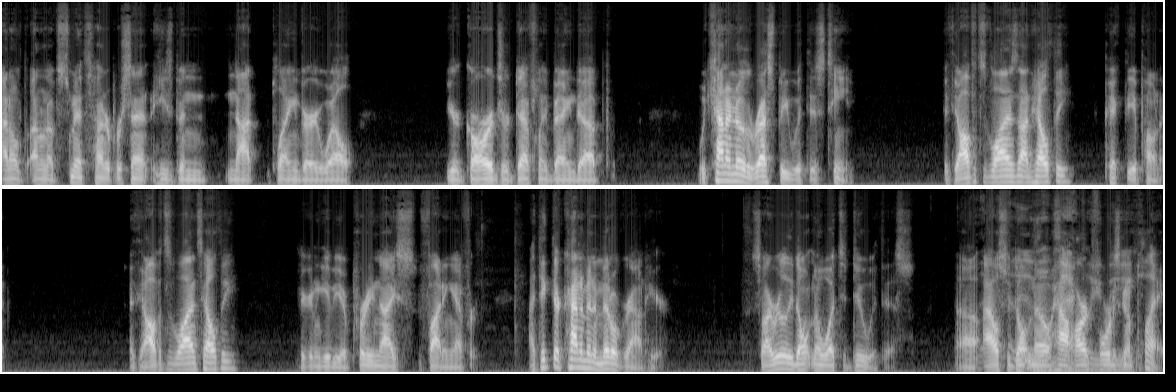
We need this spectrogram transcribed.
I don't I don't know if Smith's hundred percent. He's been not playing very well. Your guards are definitely banged up. We kind of know the recipe with this team. If the offensive line is not healthy, pick the opponent. If the offensive line's healthy, they're going to give you a pretty nice fighting effort. I think they're kind of in a middle ground here. So I really don't know what to do with this. Uh, I also don't know exactly how hard Ford is going to play.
